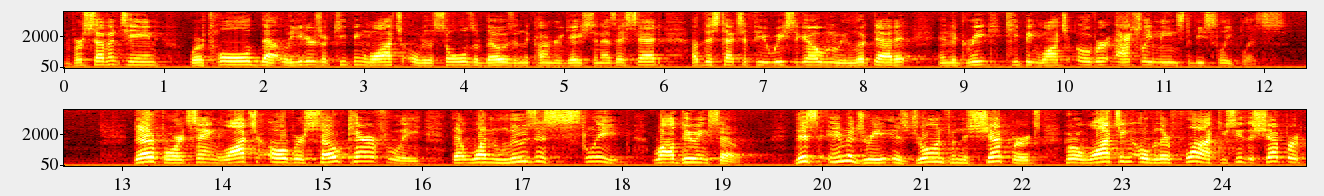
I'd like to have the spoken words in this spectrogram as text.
In verse 17, we're told that leaders are keeping watch over the souls of those in the congregation. As I said of this text a few weeks ago when we looked at it, in the Greek, keeping watch over actually means to be sleepless. Therefore, it's saying watch over so carefully that one loses sleep while doing so. This imagery is drawn from the shepherds who are watching over their flock. You see, the shepherd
